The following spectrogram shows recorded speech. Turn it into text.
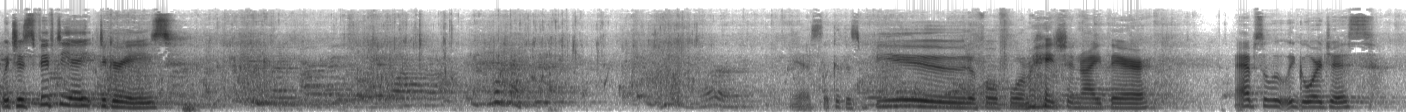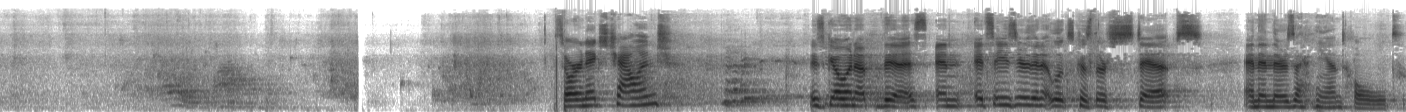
which is 58 degrees. Yes, look at this beautiful formation right there. Absolutely gorgeous. So our next challenge is going up this, and it's easier than it looks because there's steps, and then there's a handhold.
